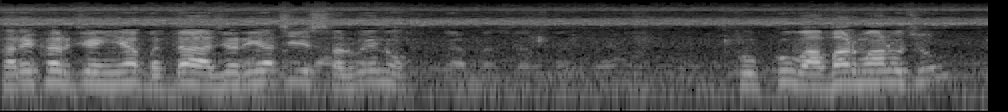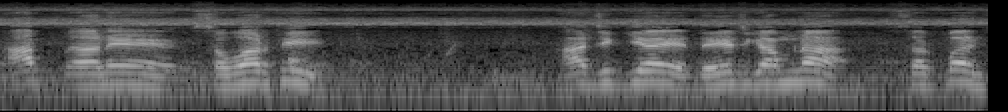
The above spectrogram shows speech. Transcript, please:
ખરેખર જે અહીંયા બધા હાજર રહ્યા છે એ સર્વેનો, ખૂબ ખૂબ આભાર માનું છું. આપ અને સવારથી આ જગ્યાએ દહેજ ગામના સરપંચ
